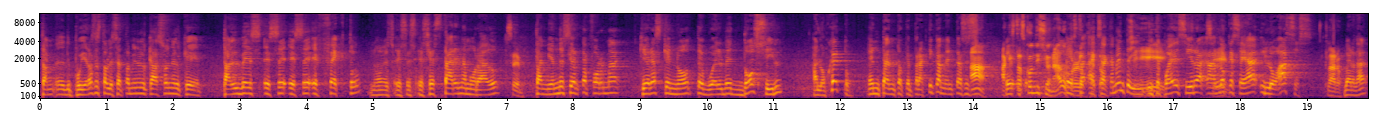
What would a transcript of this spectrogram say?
tam- eh, pudieras establecer también el caso en el que tal vez ese, ese efecto, ¿no? Es- Ese, ese estar enamorado, Sí. también de cierta forma, quieras que no, te vuelve dócil al objeto. En tanto que prácticamente haces. Ah, a que eh, estás condicionado por el objeto. Exactamente, y- Sí. y, te puede decir, haz Sí. lo que sea y lo haces. Claro. ¿Verdad?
